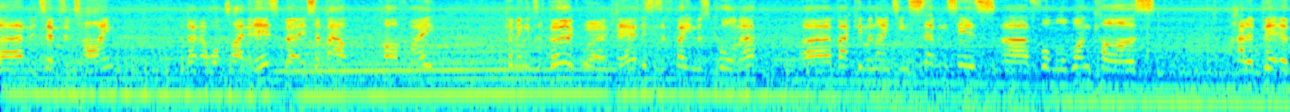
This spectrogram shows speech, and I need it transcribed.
Um, in terms of time, I don't know what time it is, but it's about halfway coming into Bergwerk here. This is a famous corner. Uh, back in the 1970s, uh, Formula One cars had a bit of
